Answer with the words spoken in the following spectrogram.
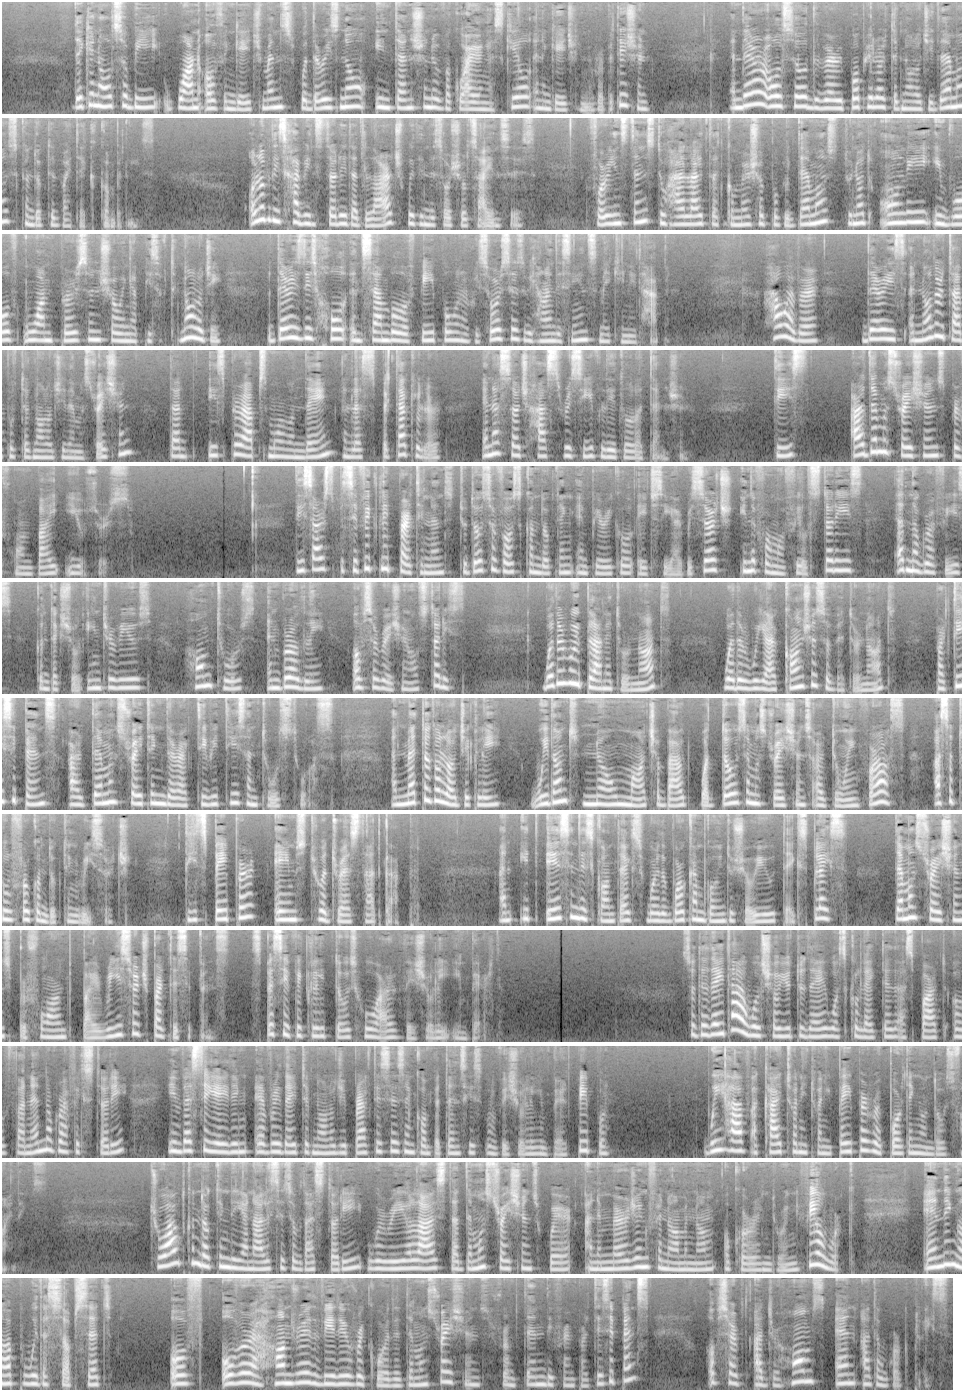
They can also be one off engagements where there is no intention of acquiring a skill and engaging in repetition. And there are also the very popular technology demos conducted by tech companies. All of these have been studied at large within the social sciences. For instance, to highlight that commercial public demos do not only involve one person showing a piece of technology, but there is this whole ensemble of people and resources behind the scenes making it happen. However, there is another type of technology demonstration that is perhaps more mundane and less spectacular, and as such has received little attention. These are demonstrations performed by users. These are specifically pertinent to those of us conducting empirical HCI research in the form of field studies, ethnographies, contextual interviews, home tours, and broadly, observational studies. Whether we plan it or not, whether we are conscious of it or not, participants are demonstrating their activities and tools to us. And methodologically, we don't know much about what those demonstrations are doing for us as a tool for conducting research. This paper aims to address that gap. And it is in this context where the work I'm going to show you takes place demonstrations performed by research participants, specifically those who are visually impaired. So the data I will show you today was collected as part of an ethnographic study investigating everyday technology practices and competencies of visually impaired people. We have a CHI 2020 paper reporting on those findings. Throughout conducting the analysis of that study, we realized that demonstrations were an emerging phenomenon occurring during fieldwork, ending up with a subset of over a hundred video recorded demonstrations from 10 different participants observed at their homes and at the workplace.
